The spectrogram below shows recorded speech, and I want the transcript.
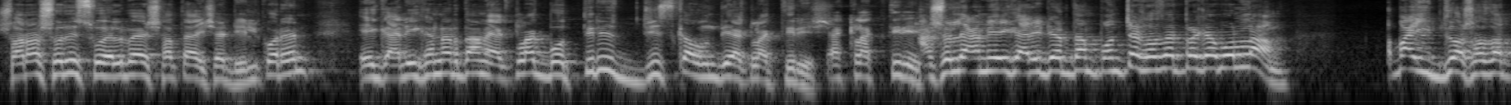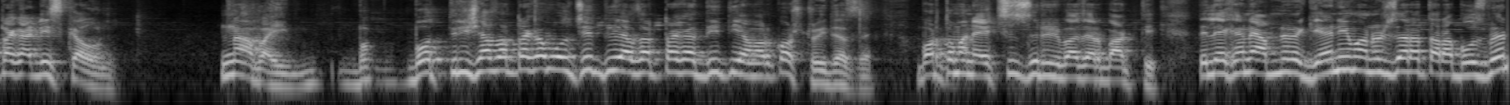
সরাসরি সোহেল ভাইয়ের সাথে এসে ডিল করেন। এই গাড়িখানার দাম এক লাখ বত্রিশ ডিসকাউন্ট দিয়ে এক লাখ তিরিশ। এক লাখ তিরিশ। আসলে আমি এই গাড়িটার দাম পঞ্চাশ হাজার টাকা বললাম। ভাই দশ হাজার টাকা ডিসকাউন্ট না ভাই বত্রিশ হাজার টাকা বলছি দুই হাজার টাকা দিতে আমার কষ্ট হইতেছে। বর্তমানে অ্যাক্সেসরির বাজার বাড়তি। তাহলে এখানে আপনারা জ্ঞানী মানুষ যারা তারা বুঝবেন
